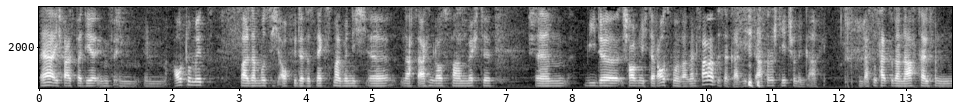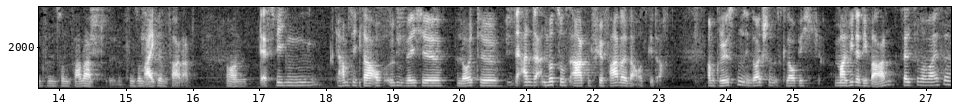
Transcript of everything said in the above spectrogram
ja, ich fahre jetzt bei dir im, im, im, Auto mit, weil dann muss ich auch wieder das nächste Mal, wenn ich äh, nach Garching rausfahren möchte, ähm, wieder schauen, wie ich da rauskomme, weil mein Fahrrad ist ja gar nicht da, sondern steht schon in Garching. Und das ist halt so der Nachteil von, von so einem Fahrrad, von so einem eigenen Fahrrad. Und deswegen haben sich da auch irgendwelche Leute andere Nutzungsarten für Fahrräder ausgedacht. Am größten in Deutschland ist, glaube ich, mal wieder die Bahn, seltsamerweise,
